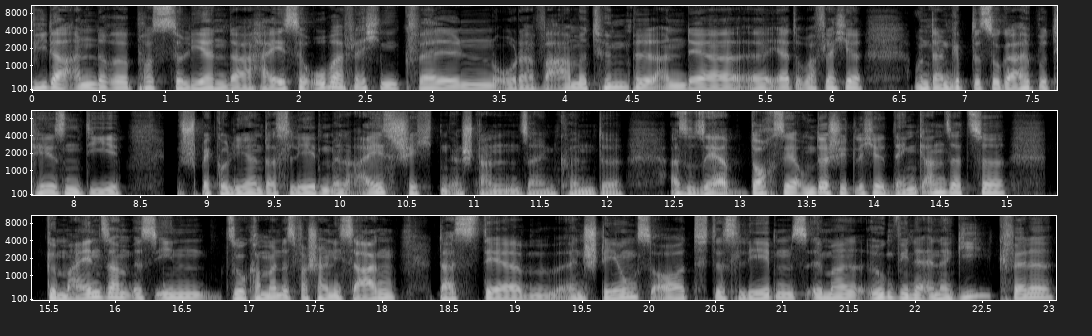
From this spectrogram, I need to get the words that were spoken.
Wieder andere postulieren da heiße Oberflächenquellen oder warme Tümpel an der äh, Erdoberfläche. Und dann gibt es sogar Hypothesen, die spekulieren, dass Leben in Eisschichten entstanden sein könnte. Also sehr, doch sehr unterschiedliche Denkansätze. Gemeinsam ist ihnen, so kann man das wahrscheinlich sagen, dass der Entstehungsort des Lebens immer irgendwie eine Energiequelle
